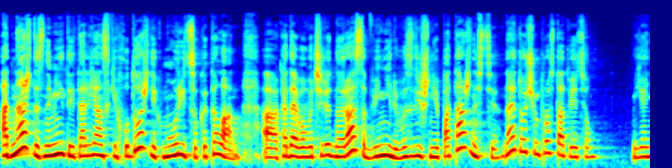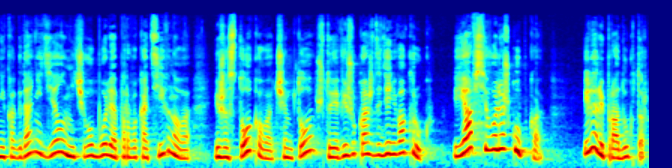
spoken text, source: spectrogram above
Однажды знаменитый итальянский художник Маурицо Кателан, а, когда его в очередной раз обвинили в излишней эпатажности, на это очень просто ответил. Я никогда не делал ничего более провокативного и жестокого, чем то, что я вижу каждый день вокруг. Я всего лишь губка или репродуктор.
